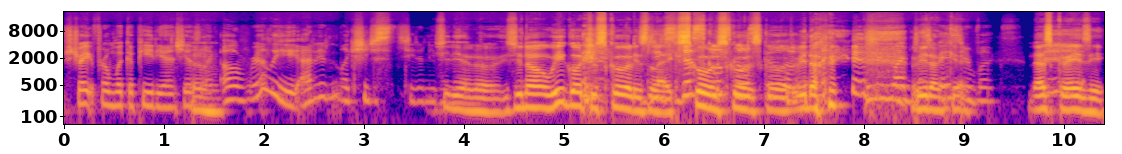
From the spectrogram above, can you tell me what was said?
straight from Wikipedia, and she was like, Uh-huh. Oh, really? I didn't like. She just she didn't even. She didn't know. You know, we go to school. It's like just school, school, school. We don't. Like, we don't care. That's crazy.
